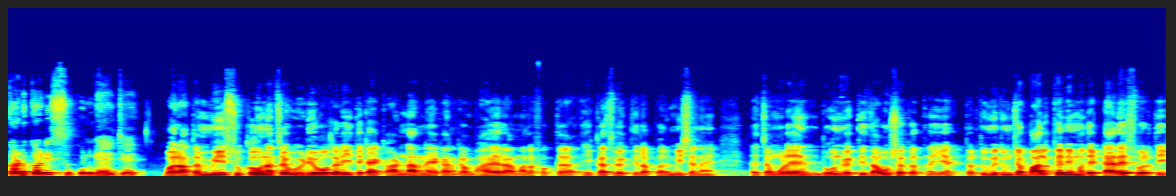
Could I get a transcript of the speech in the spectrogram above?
कडकडीत सुकून घ्यायचे आहेत. बरं आता मी सुकवण्याचा व्हिडिओ वगैरे इथे काय काढणार नाही कारण का बाहेर आम्हाला फक्त एकाच व्यक्तीला परमिशन आहे. त्याच्यामुळे दोन व्यक्ती जाऊ शकत नाही आहे तर तुम्ही तुमच्या बाल्कनीमध्ये टॅरेसवरती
